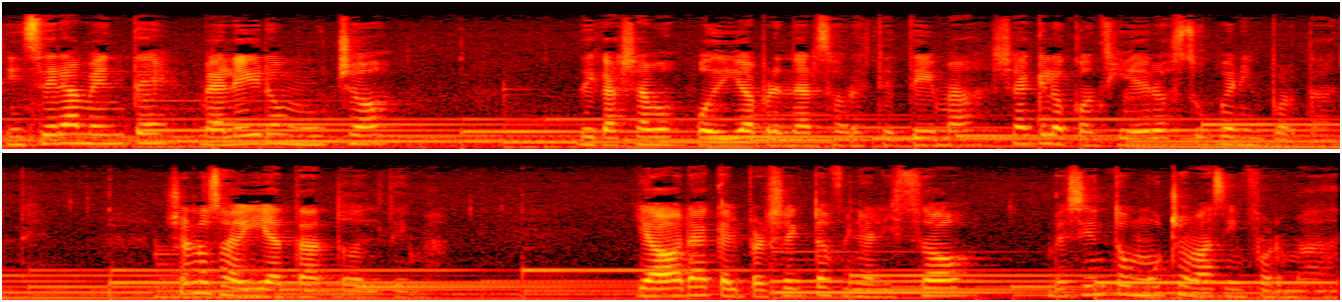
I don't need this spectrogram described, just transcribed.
Sinceramente, me alegro mucho de que hayamos podido aprender sobre este tema, ya que lo considero súper importante. Yo no sabía tanto del tema. Y ahora que el proyecto finalizó, me siento mucho más informada.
